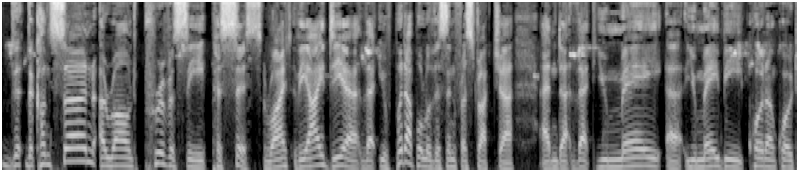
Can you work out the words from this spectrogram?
the, the concern around privacy persists, right? The idea that you've put up all of this infrastructure and uh, that you may uh, you may be quote unquote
